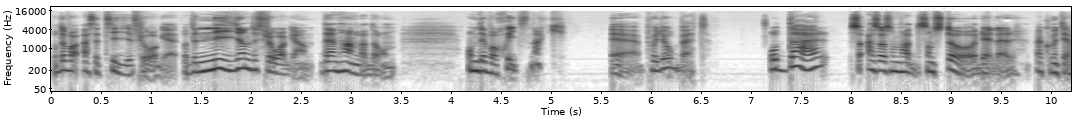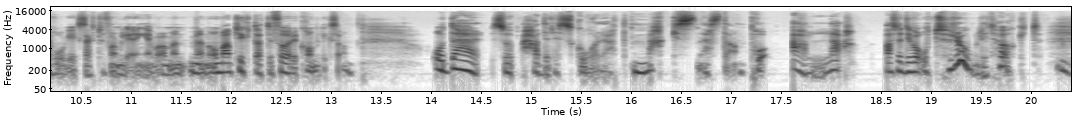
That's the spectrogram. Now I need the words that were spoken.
Och det var alltså tio frågor. Och den nionde frågan, den handlade om om det var skitsnack eh, på jobbet. Och där, så, alltså som, hade, som störde, eller jag kommer inte ihåg exakt hur formuleringen var, men, men om man tyckte att det förekom. Liksom. Och där så hade det skårat max nästan på alla. Alltså det var otroligt högt. Mm.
